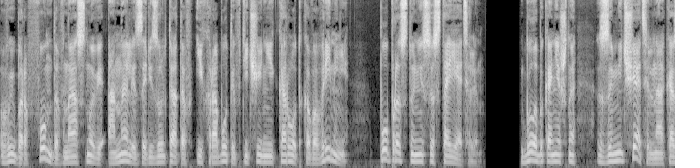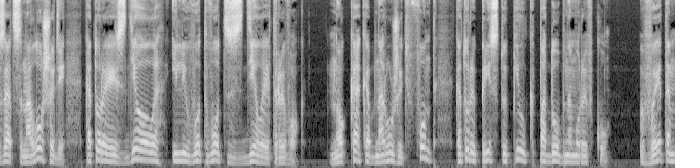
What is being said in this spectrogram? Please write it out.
выбор фондов на основе анализа результатов их работы в течение короткого времени попросту несостоятелен? Было бы, конечно, замечательно оказаться на лошади, которая сделала или вот-вот сделает рывок. Но как обнаружить фонд, который приступил к подобному рывку? В этом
